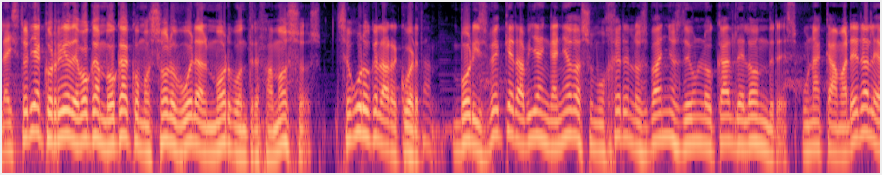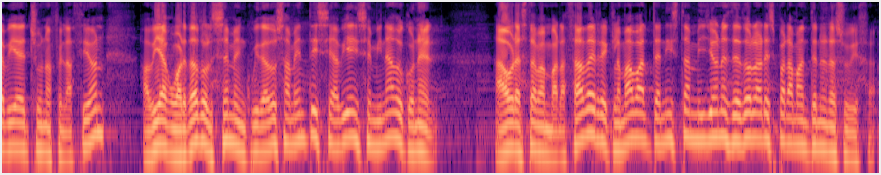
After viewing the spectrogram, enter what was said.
La historia corrió de boca en boca como solo vuela el morbo entre famosos. Seguro que la recuerdan. Boris Becker había engañado a su mujer en los baños de un local de Londres. Una camarera le había hecho una felación, había guardado el semen cuidadosamente y se había inseminado con él. Ahora estaba embarazada y reclamaba al tenista millones de dólares para mantener a su hija.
